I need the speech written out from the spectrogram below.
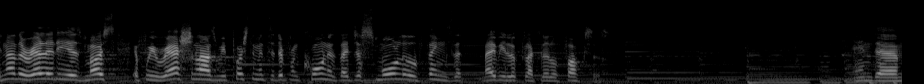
You know, the reality is, most, if we rationalize, we push them into different corners, they're just small little things that maybe look like little foxes. And um,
